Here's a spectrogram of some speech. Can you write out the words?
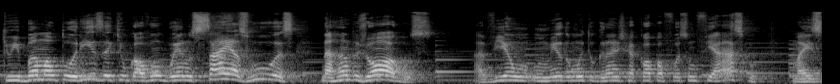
que o Ibama autoriza que o Galvão Bueno saia às ruas narrando jogos. Havia um, um medo muito grande que a Copa fosse um fiasco, mas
